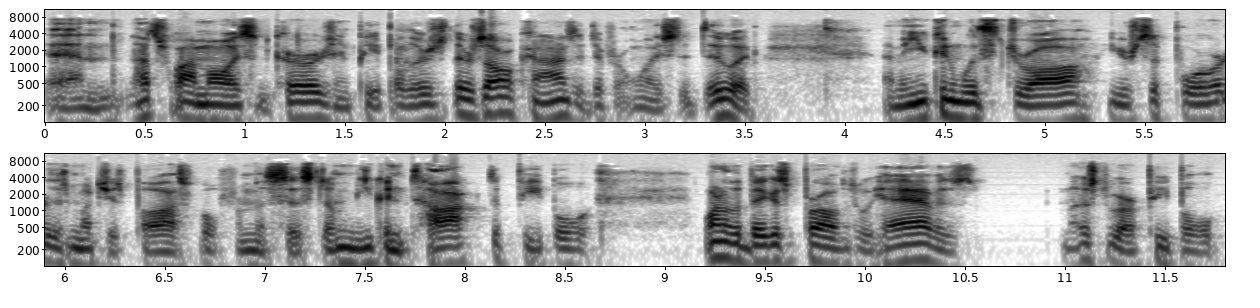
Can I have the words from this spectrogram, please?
and that's why I'm always encouraging people. There's there's all kinds of different ways to do it. I mean, you can withdraw your support as much as possible from the system. You can talk to people. One of the biggest problems we have is most of our people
